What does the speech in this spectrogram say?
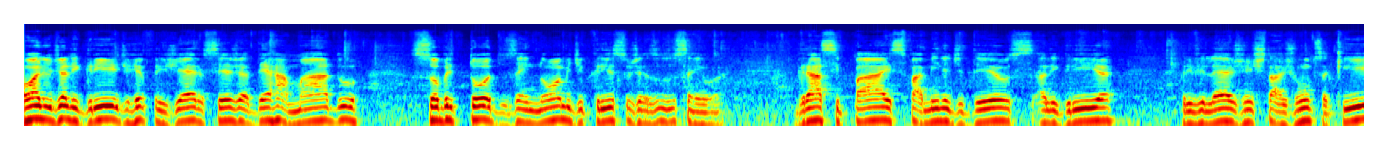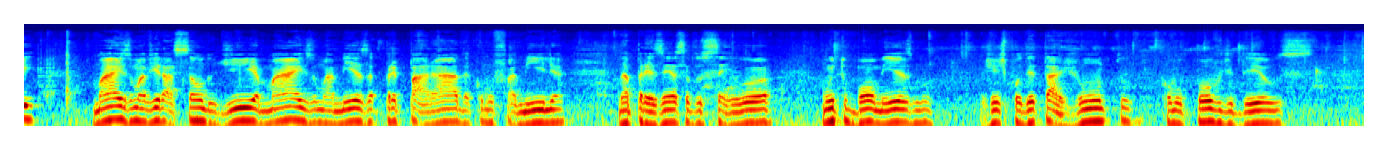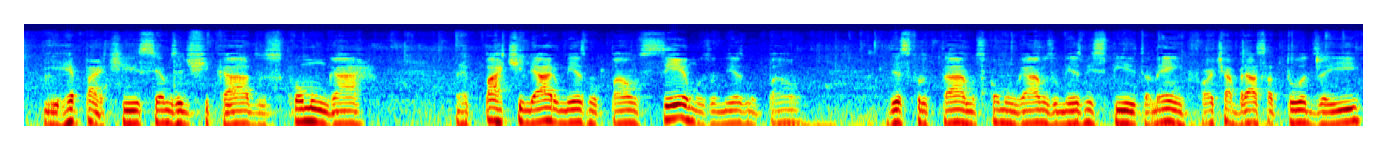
óleo de alegria e de refrigério seja derramado sobre todos, em nome de Cristo Jesus, o Senhor. Graça e paz, família de Deus, alegria, privilégio a gente estar juntos aqui. Mais uma viração do dia, mais uma mesa preparada como família, na presença do Senhor. Muito bom mesmo a gente poder estar junto como povo de Deus e repartir, sermos edificados, comungar, né, partilhar o mesmo pão, sermos o mesmo pão, desfrutarmos, comungarmos o mesmo Espírito, amém? Forte abraço a todos aí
